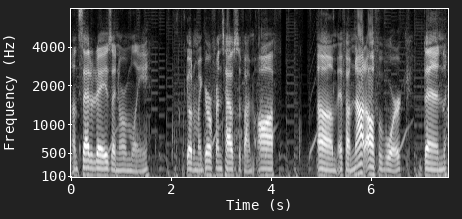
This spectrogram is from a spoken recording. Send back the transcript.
on Saturdays, I normally go to my girlfriend's house if I'm off. Um, if I'm not off of work, then...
